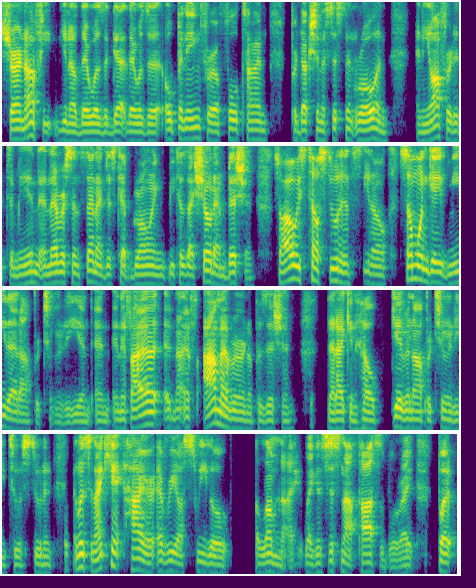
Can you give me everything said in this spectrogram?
sure enough, he, you know, there was a there was a opening for a full time production assistant role, and and he offered it to me and, and ever since then i just kept growing because i showed ambition. So i always tell students you know someone gave me that opportunity and and and if i and if i'm ever in a position that i can help give an opportunity to a student and listen i can't hire every oswego alumni. Like it's just not possible right? But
